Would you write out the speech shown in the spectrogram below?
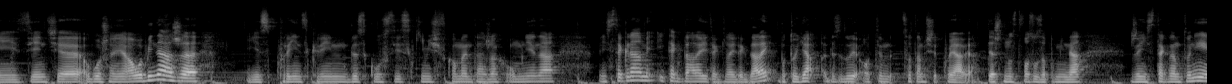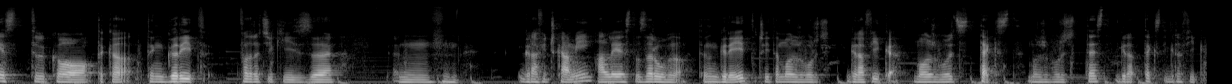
i zdjęcie ogłoszenia o webinarze, jest print screen dyskusji z kimś w komentarzach u mnie na Instagramie i tak dalej, i tak dalej, i tak dalej, bo to ja decyduję o tym, co tam się pojawia. Też mnóstwo osób zapomina, że Instagram to nie jest tylko taka, ten grid, kwadraciki z mm, graficzkami, ale jest to zarówno ten grid, czyli tam możesz włożyć grafikę, możesz włożyć tekst, możesz włożyć test, gra, tekst i grafikę,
